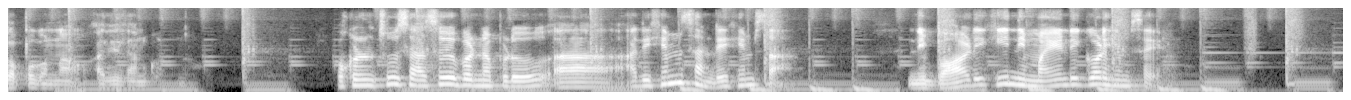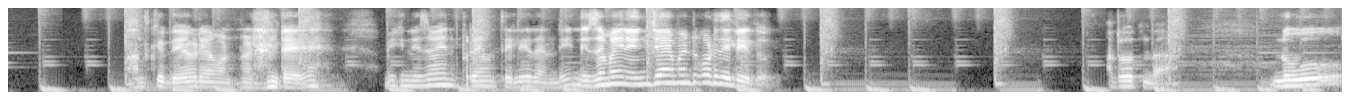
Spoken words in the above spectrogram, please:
గొప్పగా ఉన్నాం అది ఇది అనుకుంటున్నాం. ఒకళ్ళని చూసి అసూయపడినప్పుడు అది హింస అండి హింస. నీ బాడీకి నీ మైండ్కి కూడా హింసే. అందుకే దేవుడు ఏమంటున్నాడంటే మీకు నిజమైన ప్రేమ తెలియదండి. నిజమైన ఎంజాయ్మెంట్ కూడా తెలియదు. అర్థమవుతుందా? నువ్వు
